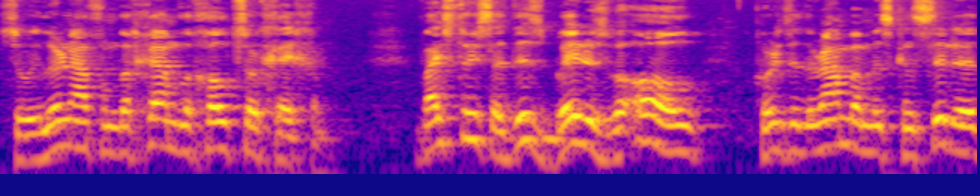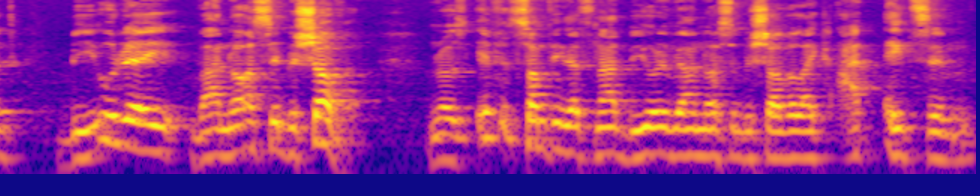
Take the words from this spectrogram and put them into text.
So we learn out from lachem l'chol tzorchechem. Weißt du, that this boiris va'ol according to the Rambam, is considered biure vanose b'shava. In other words, if it's something that's not biure vanose b'shava, like at eitzim,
